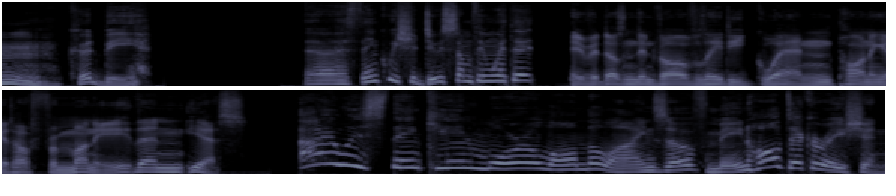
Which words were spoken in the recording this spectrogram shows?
Hmm, could be. Uh, think we should do something with it? If it doesn't involve Lady Gwen pawning it off for money, then yes. I was thinking more along the lines of main hall decoration,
